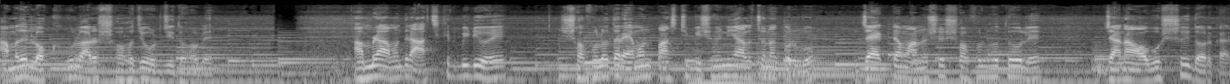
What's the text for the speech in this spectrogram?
আমাদের লক্ষ্যগুলো আরও সহজে অর্জিত হবে। আমরা আমাদের আজকের ভিডিওয়ে সফলতার এমন পাঁচটি বিষয় নিয়ে আলোচনা করব। যা একটা মানুষের সফল হতে হলে জানা অবশ্যই দরকার।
